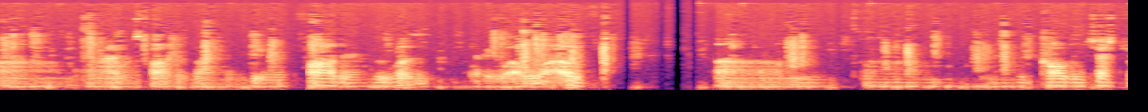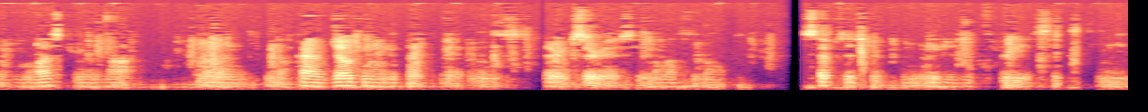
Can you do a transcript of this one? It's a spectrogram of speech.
um, and I was fathered by a dear father who wasn't very well loved. Um, um, we called him Chester molester, not really, you know, kind of jokingly, but it was very serious. He molested my stepsister from the ages of three to sixteen.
